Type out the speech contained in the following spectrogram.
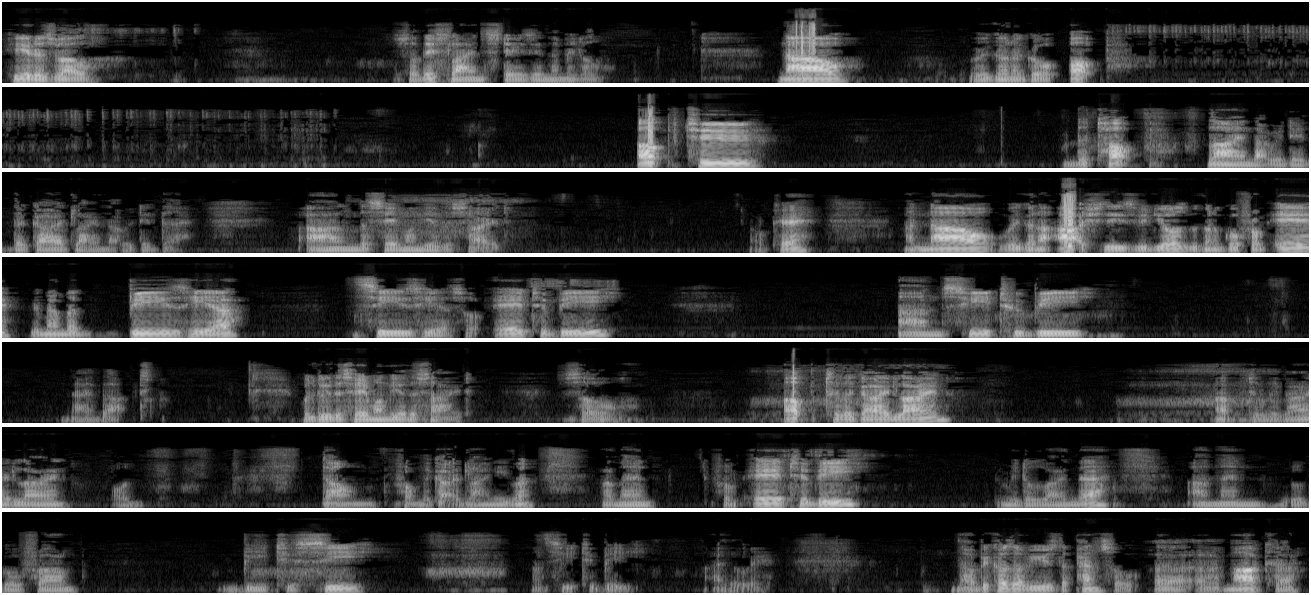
Here as well. So this line stays in the middle. Now we're going to go up up to the top line that we did, the guideline that we did there. And the same on the other side. Okay. And now we're going to arch these videos. We're going to go from A. Remember B is here. C is here. So A to B and C to B like that. We'll do the same on the other side. So up to the guideline, up to the guideline, or down from the guideline even, and then from A to B, the middle line there, and then we'll go from B to C, and C to B, either way. Now because I've used a pencil, uh, a marker,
